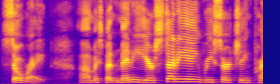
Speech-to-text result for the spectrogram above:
so right. Um, I spent many years studying, researching, practicing,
